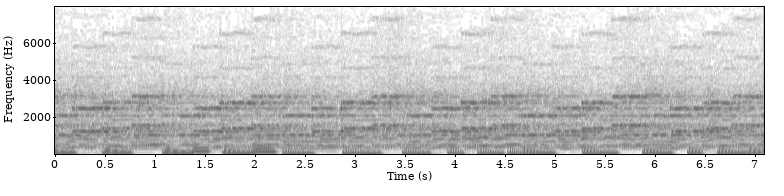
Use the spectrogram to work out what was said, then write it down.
Thank you.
